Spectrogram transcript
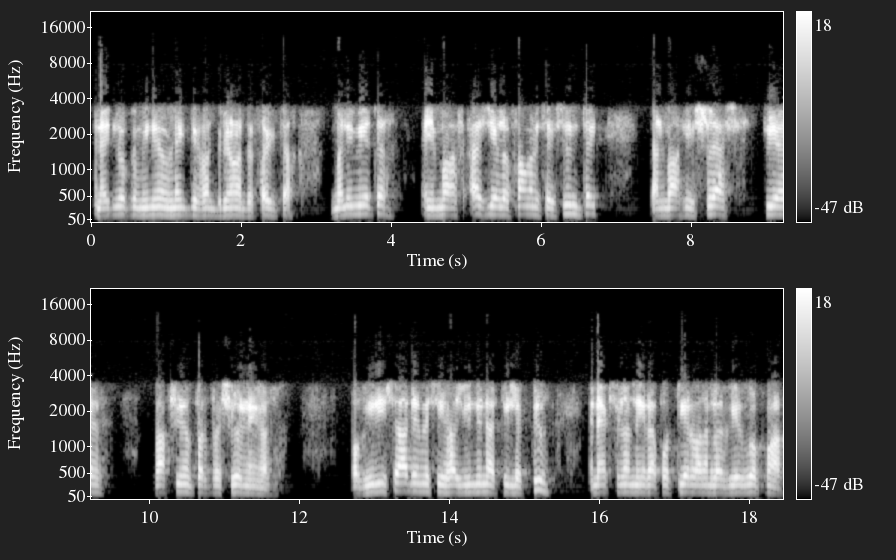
en hy het ook 'n minimum lengte van 350 mm en jy mag as jy hulle vang in die seisoentyd dan mag jy slegs twee maksimum per persoon hengel. Op hierdie stadium is die haljoene natuurlik toe en ek sal dan rapporteer wanneer hulle weer oopmaak.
